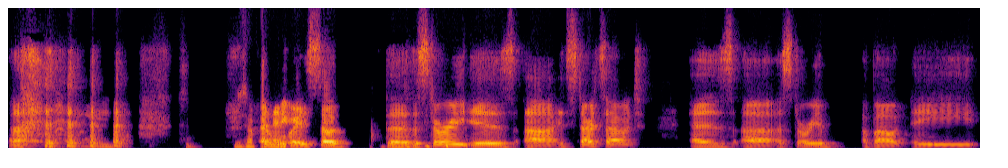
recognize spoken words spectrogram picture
Uh, anyways, so the the story is uh, it starts out as uh, a story about a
